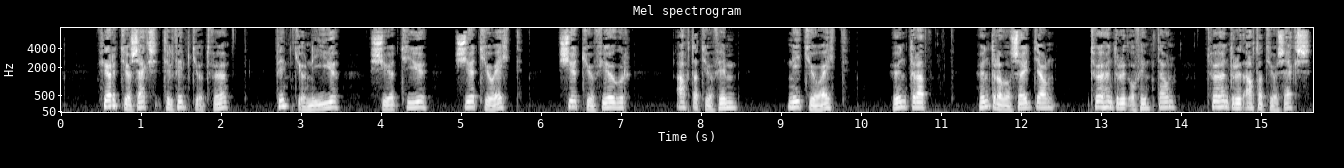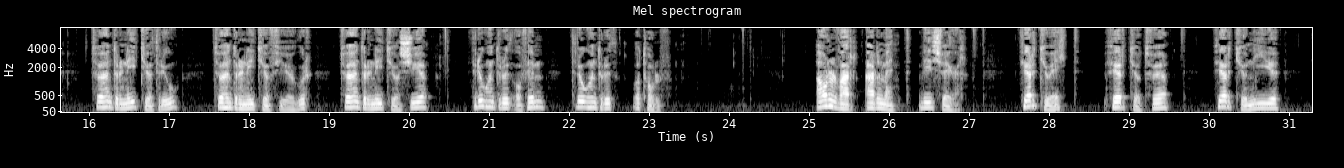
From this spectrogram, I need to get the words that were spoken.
46 til 52, 59, 70, 71, 74, 85, 91, 100, 117, 215, 286, 293, 294, 297, 305, 312. Álvar almennt viðsvegar 41, 42, 49,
